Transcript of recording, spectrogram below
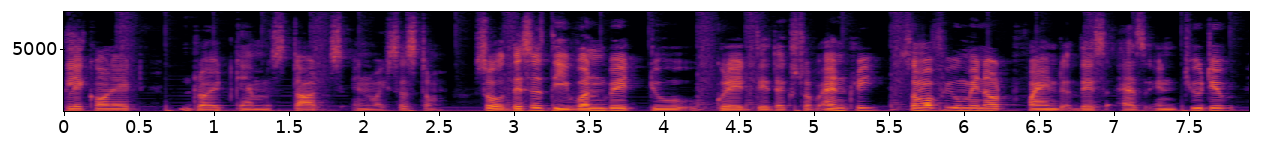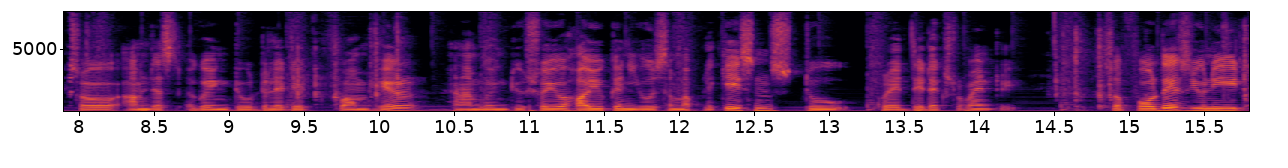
click on it droidcam starts in my system. So this is the one way to create the desktop entry. Some of you may not find this as intuitive so I'm just going to delete it from here and I'm going to show you how you can use some applications to create the desktop entry. So for this you need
